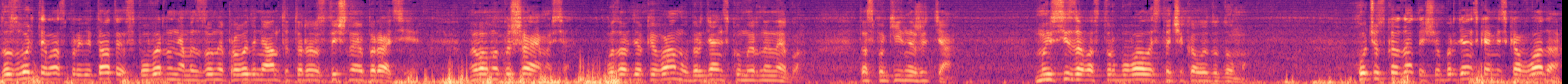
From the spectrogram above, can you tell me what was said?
дозвольте вас привітати з поверненням із зони проведення антитерористичної операції. Ми вами пишаємося, бо завдяки вам у Бердянську мирне небо та спокійне життя. Ми всі за вас турбувались та чекали додому. Хочу сказати, що Бердянська міська влада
